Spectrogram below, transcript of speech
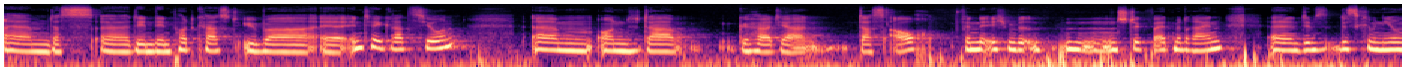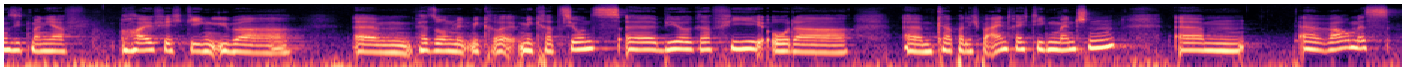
ähm, das, äh, den, den Podcast über äh, Integration. Ähm, und da gehört ja das auch, finde ich, ein, ein Stück weit mit rein. Äh, Diskriminierung sieht man ja häufig gegenüber ähm, Personen mit Migra Migrationsbiografie äh, oder ähm, körperlich beeinträchtigten Menschen. Ähm, äh, warum ist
